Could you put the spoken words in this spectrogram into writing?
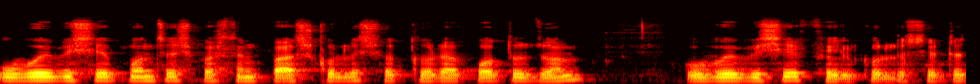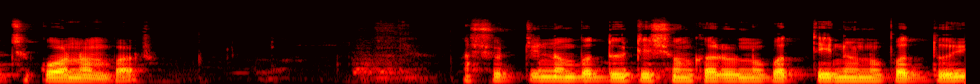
উভয় বিষয়ে পঞ্চাশ পার্সেন্ট পাশ করলে শতকরা কতজন উভয় বিষয়ে ফেল করল সেটা হচ্ছে ক নাম্বার। আটষট্টি নম্বর দুইটি সংখ্যার অনুপাত তিন, অনুপাত দুই,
